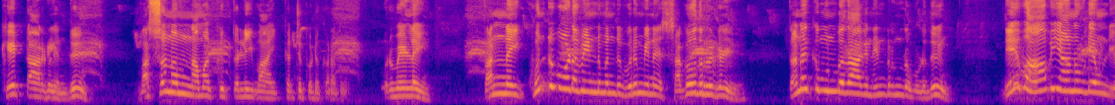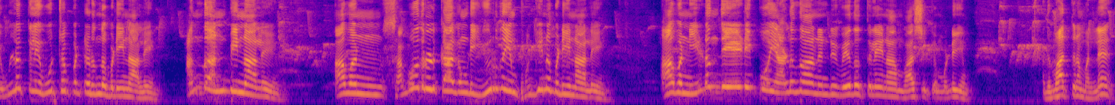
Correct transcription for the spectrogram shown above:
கேட்டார்கள் என்று வசனம் நமக்கு தெளிவாய் கற்றுக் கொடுக்கிறது. ஒருவேளை தன்னை கொன்று போட வேண்டும் என்று விரும்பின சகோதரர்கள் தனக்கு முன்பதாக நின்றிருந்த பொழுது தேவ ஆவியானவருடைய அவனுடைய உள்ளத்திலே ஊற்றப்பட்டிருந்தபடினாலே அந்த அன்பினாலே அவன் சகோதரர்களுக்காக அவனுடைய இருதயம் பொங்கினபடினாலே அவன் இடம் தேடி போய் அழுதான் என்று வேதத்திலே நாம் வாசிக்க முடியும். அது மாத்திரமல்ல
